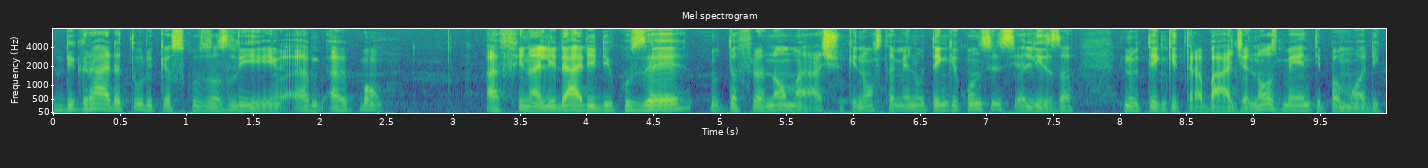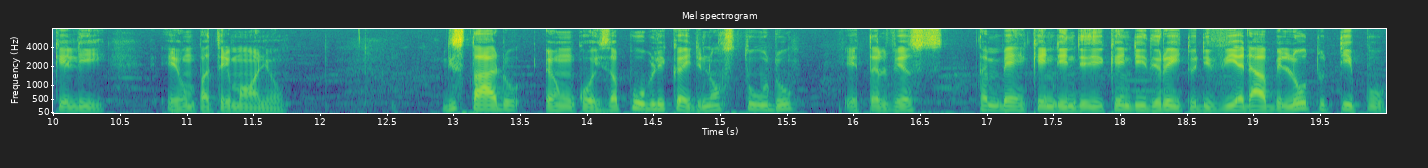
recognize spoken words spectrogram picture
degradar tudo que as coisas ali. É, é, bom, a finalidade de cozer, não está falando, não, mas acho que nós também não tem que consciencializar, não tem que trabalhar. Nós mente para modo que ali é um patrimônio de Estado, é uma coisa pública, é de nós tudo, e talvez também quem de, quem de direito devia dar outro tipo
